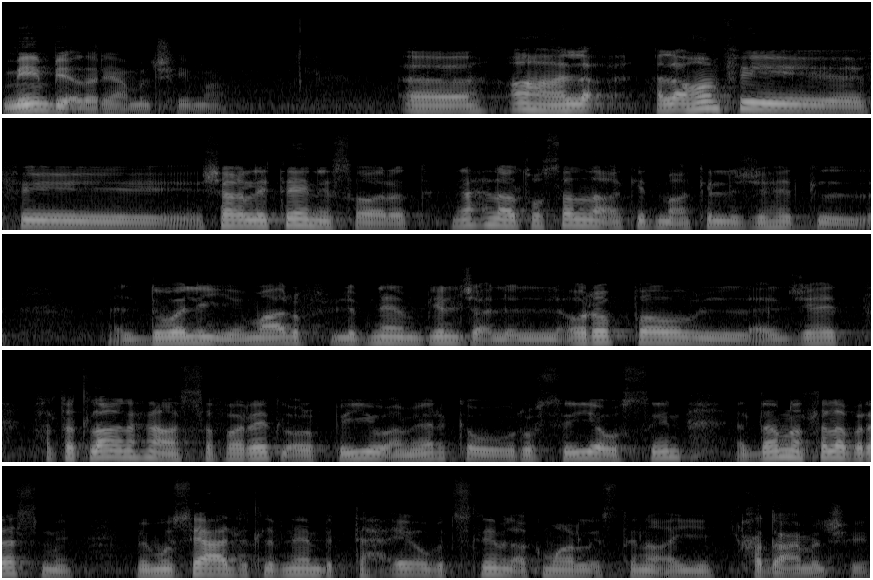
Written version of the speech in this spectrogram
مين بيقدر يعمل شيء معه؟ آه, آه هلأ هلأ هون في في شغلة ثانية صارت. نحن توصلنا أكيد مع كل الجهات الدولية. معروف لبنان بيلجأ لاوروبا والجهات. حتى طلعنا نحن على السفارات الأوروبية وأمريكا وروسيا والصين قدمنا طلب رسمي بمساعدة لبنان بالتحقيق وبتسليم الأقمار الاصطناعية. حدا عمل شيء؟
